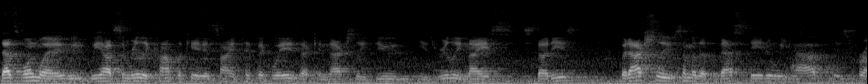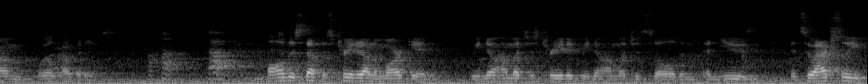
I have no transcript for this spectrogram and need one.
That's one way. We, we have some really complicated scientific ways that can actually do these really nice studies. But actually, some of the best data we have is from oil companies. All this stuff is traded on the market. We know how much is traded, we know how much is sold and, and used. And so, actually,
